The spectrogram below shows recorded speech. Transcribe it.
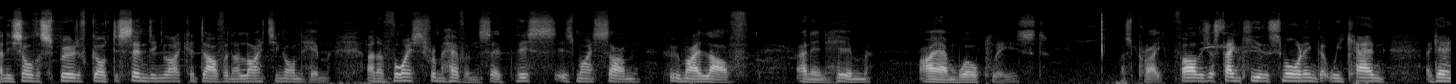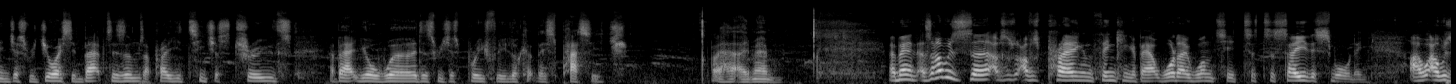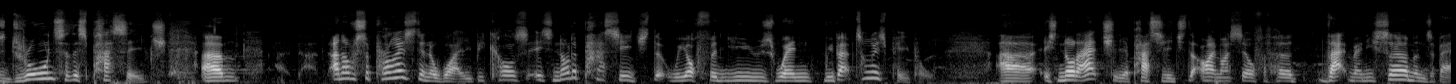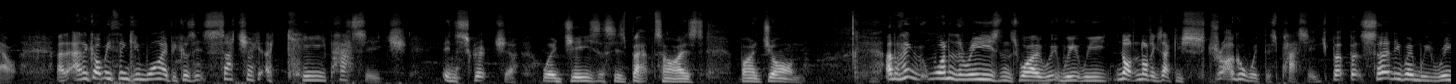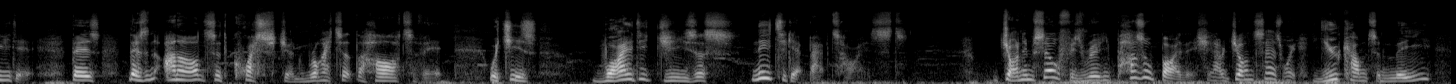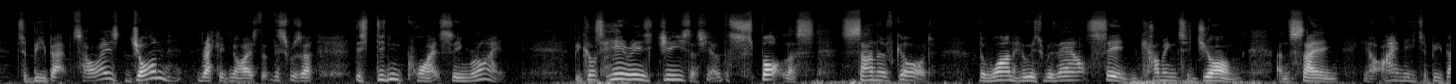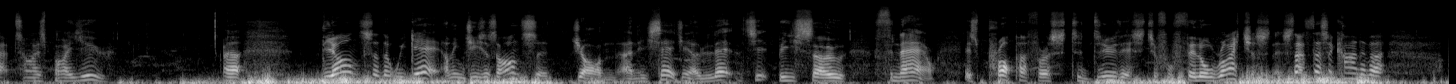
and he saw the Spirit of God descending like a dove and alighting on him. And a voice from heaven said, This is my Son, whom I love, and in him I am well pleased. Let's pray. Father, just thank you this morning that we can, again, just rejoice in baptisms. I pray you teach us truths about your word as we just briefly look at this passage. Uh, amen. Amen. As I was, uh, I was, I was praying and thinking about what I wanted to, to say this morning, I, I was drawn to this passage. Um, and I was surprised in a way because it's not a passage that we often use when we baptize people. Uh, it's not actually a passage that I myself have heard that many sermons about. And, and it got me thinking why? Because it's such a, a key passage in Scripture where Jesus is baptized by John. And I think one of the reasons why we, we, we, not, not exactly struggle with this passage, but, but certainly when we read it, there's, there's an unanswered question right at the heart of it, which is why did Jesus need to get baptized? John himself is really puzzled by this. You know, John says, well, you come to me to be baptized. John recognized that this was a this didn't quite seem right. Because here is Jesus, you know, the spotless Son of God, the one who is without sin coming to John and saying, You know, I need to be baptized by you. Uh, the answer that we get, I mean, Jesus answered John and he said, You know, let it be so for now. It's proper for us to do this to fulfill all righteousness. That's, that's a kind of a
